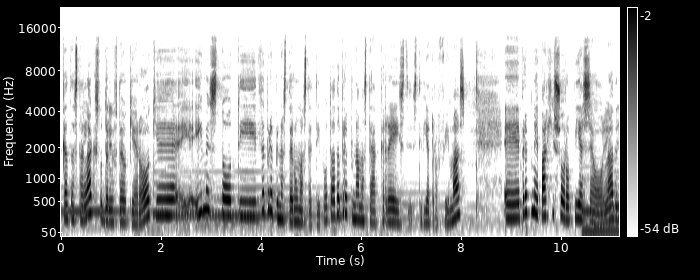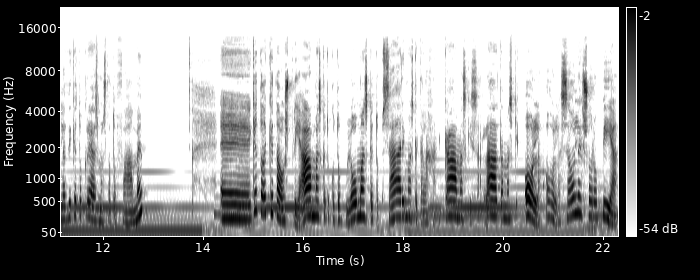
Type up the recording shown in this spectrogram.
κατασταλάξει τον τελευταίο καιρό και είμαι στο ότι δεν πρέπει να στερούμαστε τίποτα, δεν πρέπει να είμαστε ακραίοι στη, διατροφή μας. Ε, πρέπει να υπάρχει ισορροπία σε όλα, δηλαδή και το κρέας μας θα το φάμε, ε, και, το, και τα οσπριά μας και το κοτοπουλό μας και το ψάρι μας και τα λαχανικά μας και η σαλάτα μας και όλα, όλα, σε όλα ισορροπία.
